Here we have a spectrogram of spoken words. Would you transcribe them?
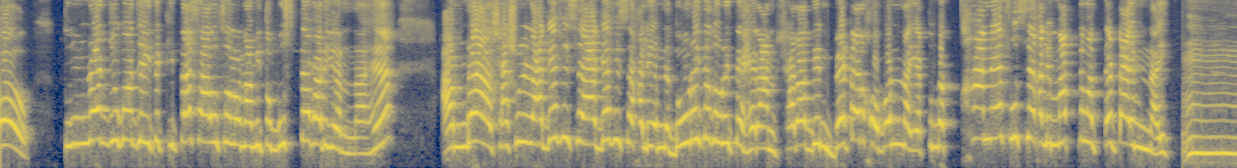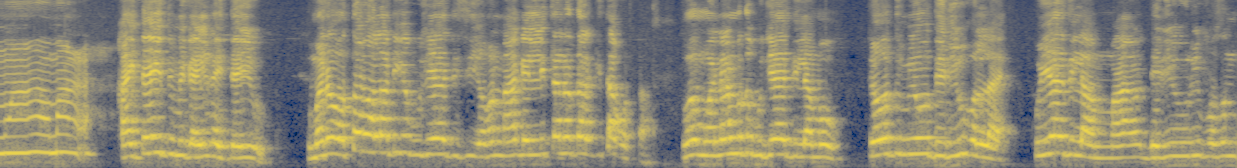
গো? তোমরা যুগ যে এটা কিতা চাল চলো না আমি তো বুঝতে পারি আর না হ্যাঁ? আমরা শাশুড়ির আগে পিছে আগে পিছে খালি আমরা দৌড়াইতে দৌড়াইতে হেরান। সারাদিন বেটার খবর নাই আর তোমরা খানে ফুসে খালি মারতে মারতে টাইম নাই। মা আমার খাইতেই তুমি গাইল খাইতেইও তোমার অত বালা টিকে বুঝাইয়া দিছি এখন না গেলি তা না তার কিতা করতা? তোমার ময়নার মতো বুঝাইয়া দিলাম ও। তেও তুমি ও দেরিও করলাই। কইয়া দিলাম মা দেরি উরি পছন্দ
